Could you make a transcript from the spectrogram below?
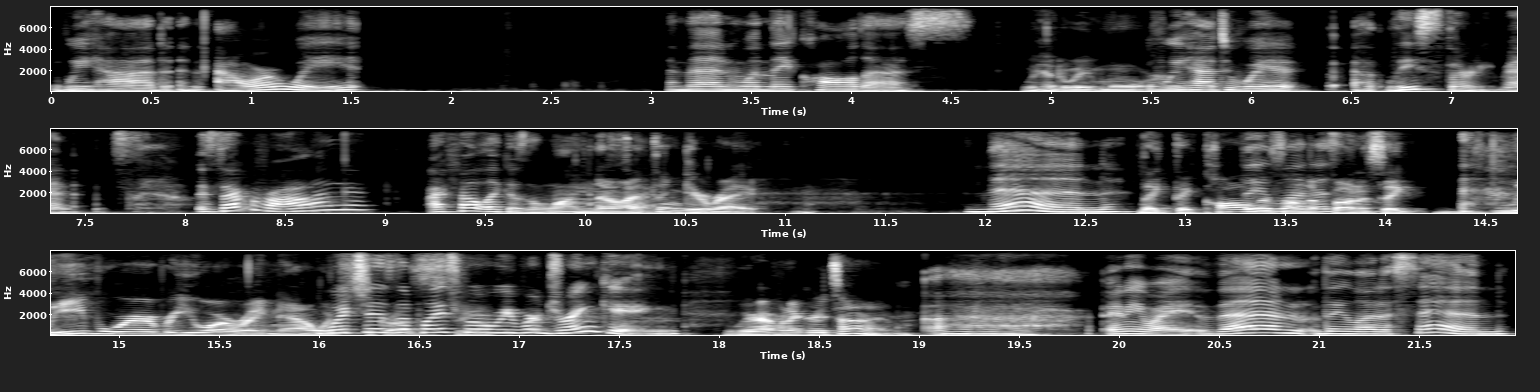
we had an hour wait. And then when they called us, We had to wait more. we had to wait at least 30 minutes. Is that wrong? I felt like it was a long no, I think you're right. And then, Like they called They us on the us- phone and say, "Leave wherever you are right now," which is the place where we were drinking. we're having a great time. Anyway, then they let us in.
